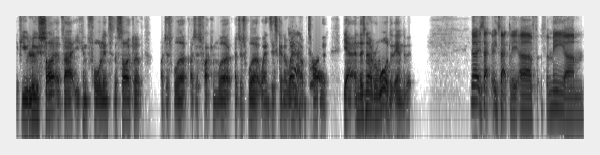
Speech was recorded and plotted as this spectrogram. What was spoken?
if you lose sight of that you can fall into the cycle of i just work i just fucking work i just work when's this going to yeah. end i'm tired yeah and there's no reward at the end of it no exactly exactly uh, f- for me um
